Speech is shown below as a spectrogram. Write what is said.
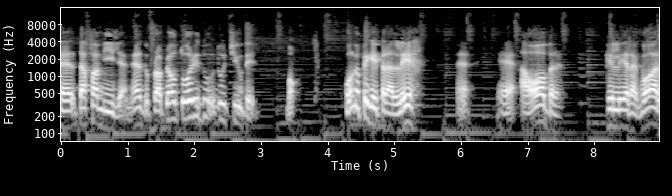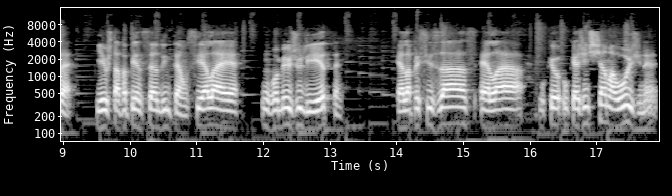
é, da família, né, do próprio autor e do, do tio dele. Bom, quando eu peguei para ler é, é, a obra, reler agora, e eu estava pensando então, se ela é um Romeu e Julieta, ela precisa, ela, o que, o que a gente chama hoje, né,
